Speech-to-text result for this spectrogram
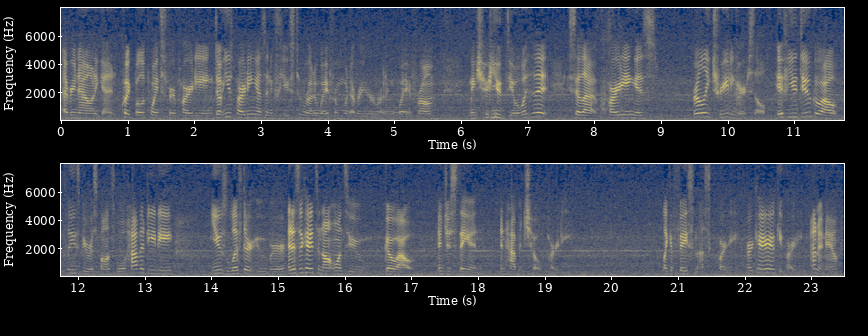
every now and again. Quick bullet points for partying. Don't use partying as an excuse to run away from whatever you're running away from. Make sure you deal with it so that partying is really treating yourself. If you do go out, please be responsible. Have a DD, use Lyft or Uber. And it's okay to not want to go out and just stay in and have a chill party. Like a face mask party or karaoke party. I don't know.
